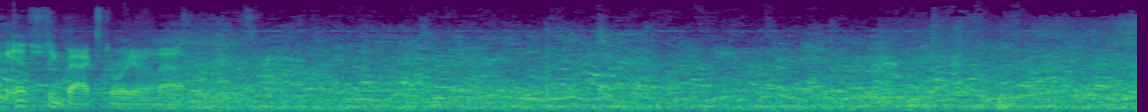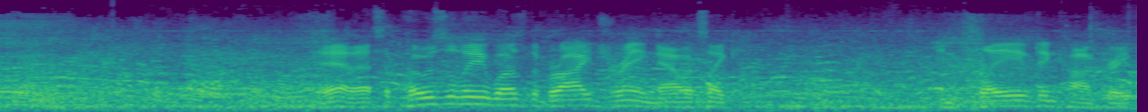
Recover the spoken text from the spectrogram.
Interesting backstory on that. Yeah, that supposedly was the bride's ring. Now it's like enclaved in concrete.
